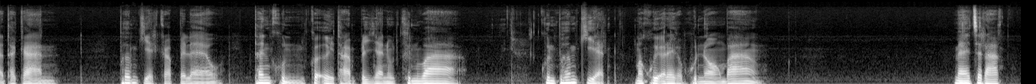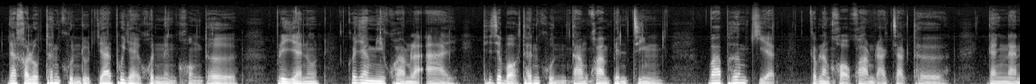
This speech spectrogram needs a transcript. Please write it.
อัธการ เพิ่มเกียรติกลับไปแล้ว ท่านขุนก็เอ่ยถามปริยานุชขึ้นว่า คุณเพิ่มเกียรติมาคุยอะไรกับคุณน้องบ้าง แม้จะรักและเคารพท่านขุนดุจญาติผู้ใหญ่คนหนึ่งของเธอ ปริยานุชก็ยังมีความละอายที่จะบอกท่านขุนตามความเป็นจริง ว่าเพิ่มเกียรติกำลังขอความรักจากเธอ ดังนั้น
